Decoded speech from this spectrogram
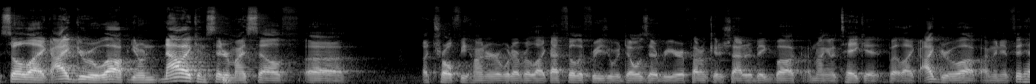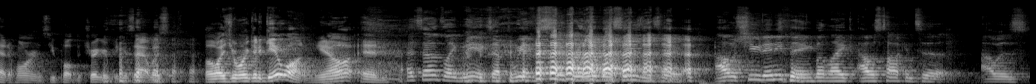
So like I grew up, you know. Now I consider myself uh, a trophy hunter or whatever. Like I fill the freezer with does every year. If I don't get a shot at a big buck, I'm not going to take it. But like I grew up. I mean, if it had horns, you pulled the trigger because that was. otherwise, you weren't going to get one. You know. And That sounds like me, except we have super liberal seasons here. I would shoot anything, but like I was talking to, I was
